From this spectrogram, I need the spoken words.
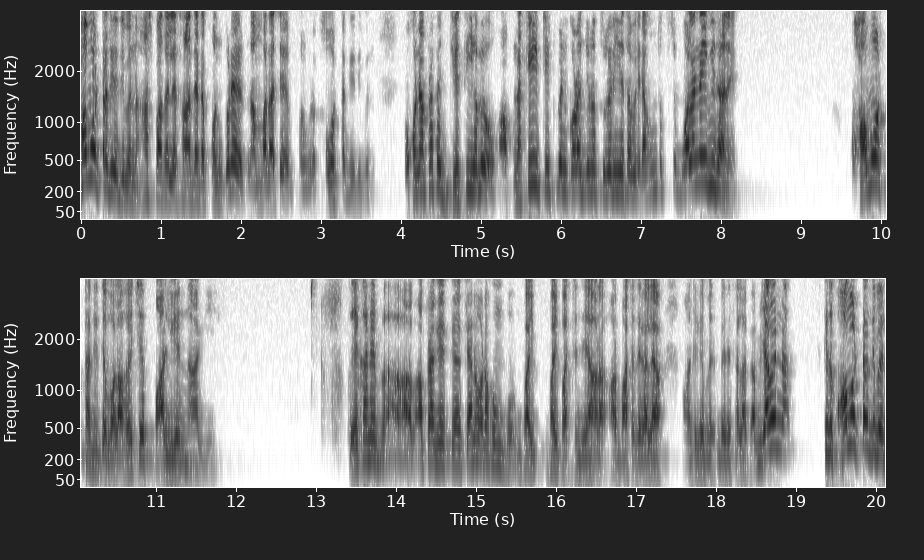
খবরটা দিয়ে দিবেন। হাসপাতালে থানাতে একটা ফোন করে, নাম্বার আছে, ফোন করে খবরটা দিয়ে দিবেন। ওখানে আপনাকে যেতেই হবে আপনাকেই ট্রিটমেন্ট করার জন্য তুলে নিয়ে যেতে হবে। এরকম তো কিছু বলা নেই বিধানে। খবরটা দিতে বলা হয়েছে, পালিয়ে না গিয়ে। তো এখানে আপনাকে কেন ওরকম ভয় ভয় পাচ্ছেন যে আর বাঁচাতে গেলে আমাদেরকে মেরে ফেলা? আপনি যাবেন না। কিন্তু খবরটা দিবেন,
